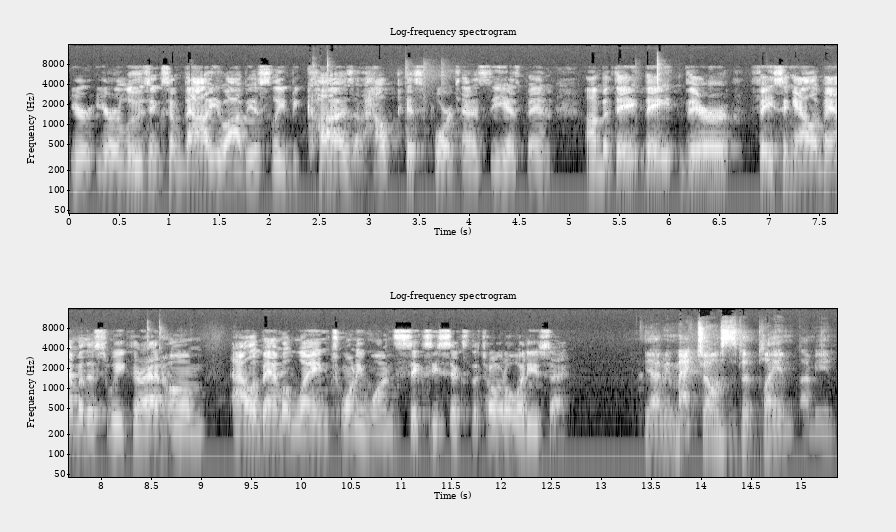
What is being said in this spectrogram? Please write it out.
you're you're losing some value, obviously, because of how piss poor Tennessee has been. Um, but they they they're facing Alabama this week. They're at home. Alabama laying 21, 66 the total. What do you say? Yeah, I mean, Mac Jones has been playing. I mean,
